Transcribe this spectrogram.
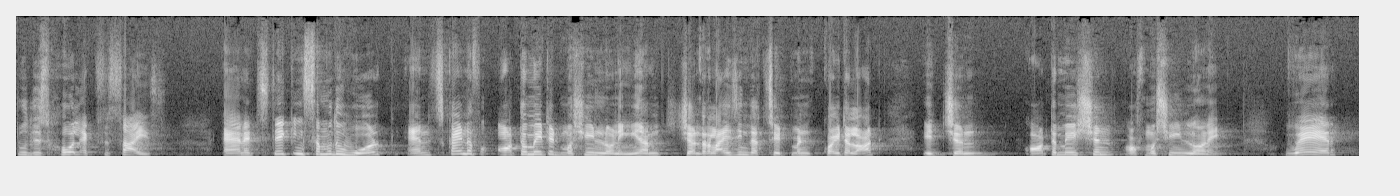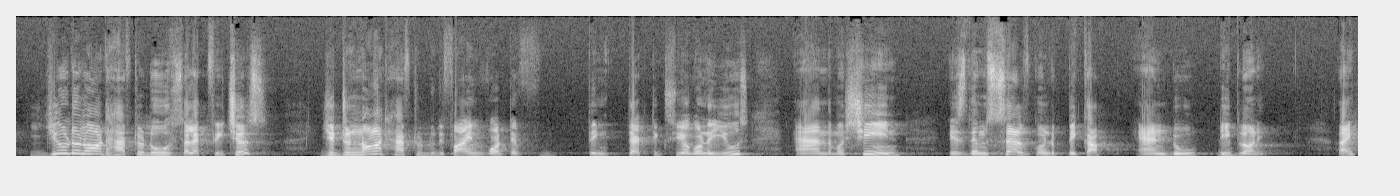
to this whole exercise. And it's taking some of the work, and it's kind of automated machine learning. I'm generalizing that statement quite a lot. It's automation of machine learning, where you do not have to do select features. You do not have to define what tactics you're going to use, and the machine is themselves going to pick up and do deep learning right?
